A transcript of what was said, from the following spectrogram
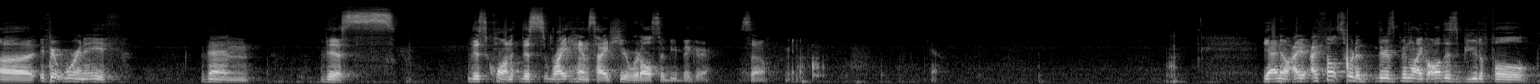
uh, if it were an eighth, then this this quant this right hand side here would also be bigger. So you know, Yeah, I know. I, I felt sort of there's been like all this beautiful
